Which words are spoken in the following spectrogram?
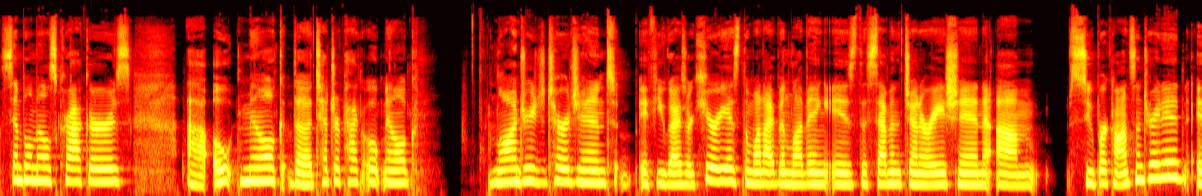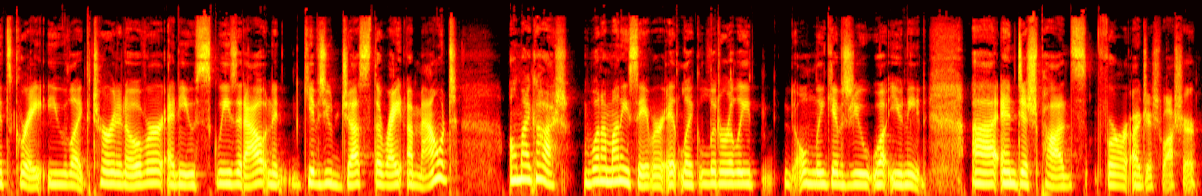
Simple Mills crackers, uh, oat milk, the Tetra Pak oat milk, laundry detergent. If you guys are curious, the one I've been loving is the seventh generation um, super concentrated. It's great. You like turn it over and you squeeze it out and it gives you just the right amount. Oh my gosh, what a money saver. It like literally only gives you what you need. Uh, and dish pods for our dishwasher.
